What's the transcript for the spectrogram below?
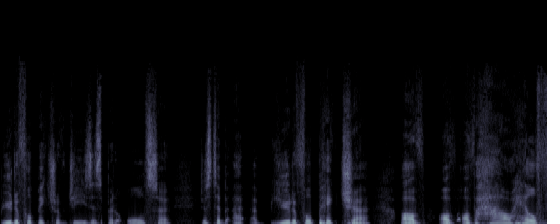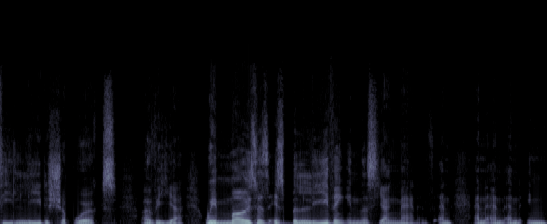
Beautiful picture of Jesus, but also just a, a, a beautiful picture of, of, of how healthy leadership works over here, where Moses is believing in this young man and, and, and, and, in,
